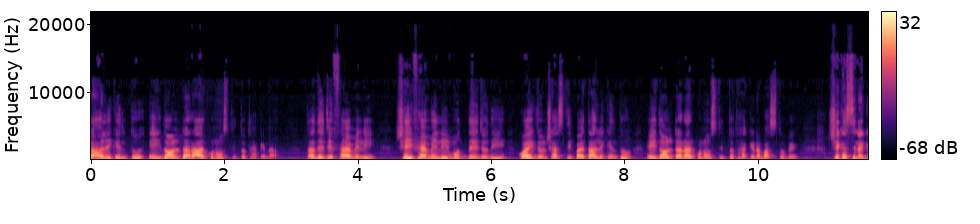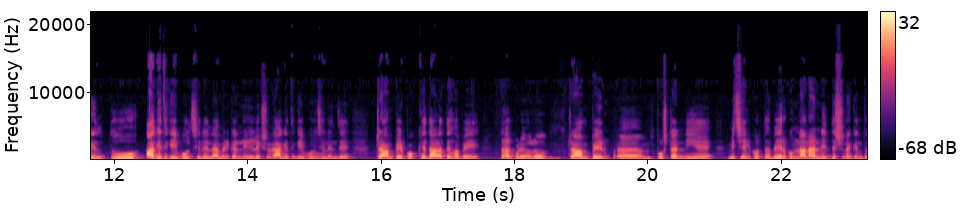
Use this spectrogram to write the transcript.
তাহলে কিন্তু এই দলটার আর কোনো অস্তিত্ব থাকে না। তাদের যে ফ্যামিলি সেই ফ্যামিলির মধ্যে যদি কয়েকজন শাস্তি পায় তাহলে কিন্তু এই দলটার আর কোনো অস্তিত্ব থাকে না বাস্তবে। শেখ হাসিনা কিন্তু আগে থেকেই বলছিলেন আমেরিকান ইলেকশনের আগে থেকেই বলছিলেন যে ট্রাম্পের পক্ষে দাঁড়াতে হবে তারপরে হলো ট্রাম্পের পোস্টার নিয়ে মিছিল করতে হবে এরকম নানান নির্দেশনা কিন্তু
